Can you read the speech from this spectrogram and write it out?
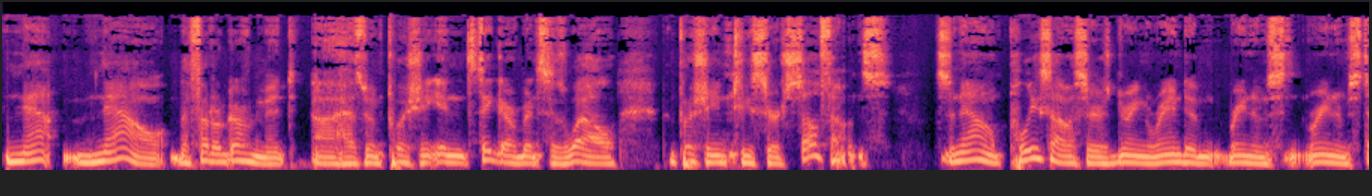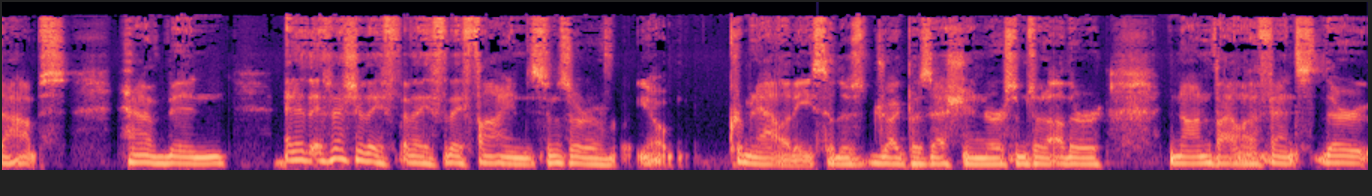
now, now the federal government uh, has been pushing, in state governments as well, been pushing to search cell phones. So now police officers during random random random stops have been, and especially if they they, they find some sort of you know criminality, so there's drug possession or some sort of other nonviolent offense. They're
